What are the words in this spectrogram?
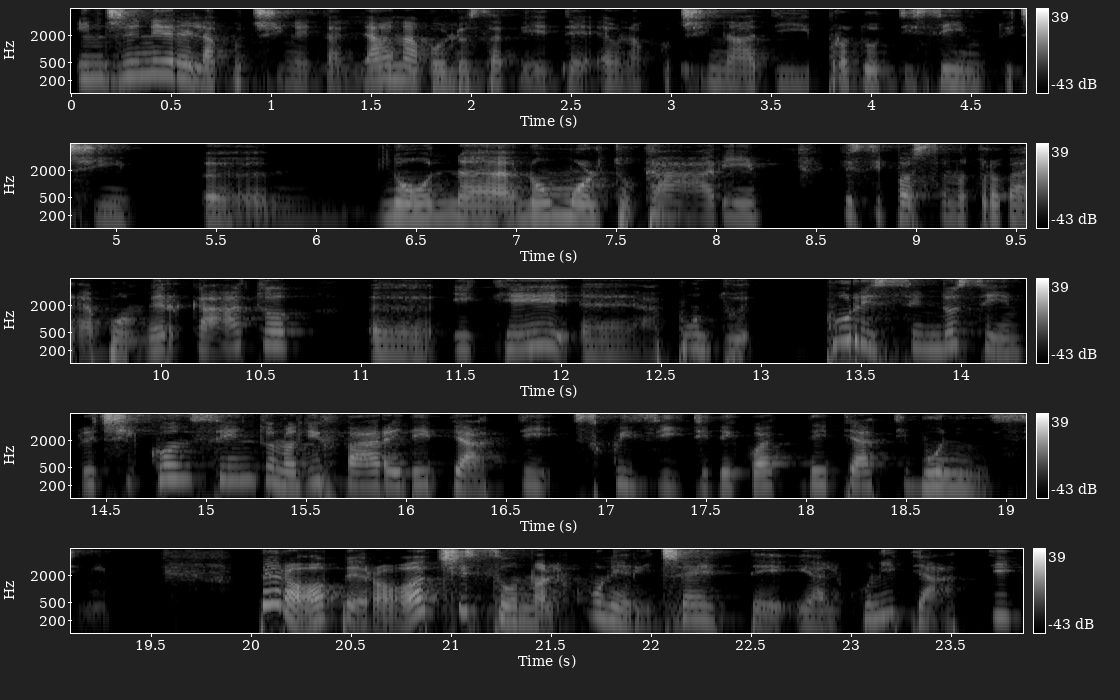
In genere la cucina italiana, voi lo sapete, è una cucina di prodotti semplici, non, non, molto cari, che si possono trovare a buon mercato eh, e che eh, appunto pur essendo semplici consentono di fare dei piatti squisiti, dei, dei piatti buonissimi. Però, però ci sono alcune ricette e alcuni piatti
